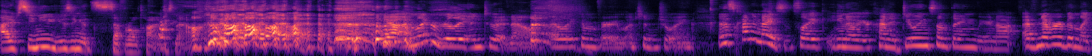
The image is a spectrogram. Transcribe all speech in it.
I've seen you using it several times now. Yeah, I'm like really into it now. I like am very much enjoying, and it's kind of nice. It's like you know you're kind of doing something, but you're not. I've never been like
